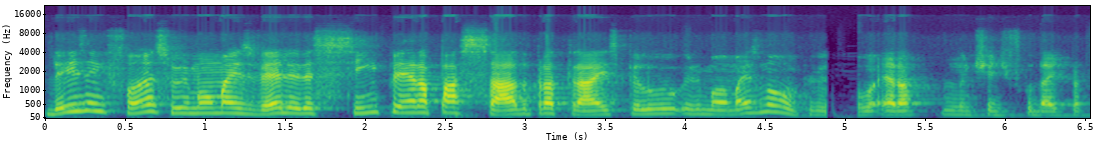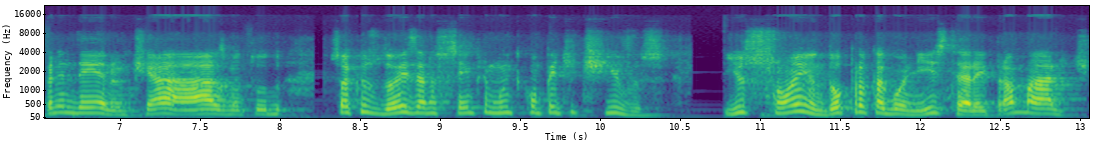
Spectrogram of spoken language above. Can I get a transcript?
desde a infância, o irmão mais velho ele sempre era passado para trás pelo irmão mais novo, porque era, não tinha dificuldade para aprender, não tinha asma, tudo. Só que os dois eram sempre muito competitivos. E o sonho do protagonista era ir para Marte.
